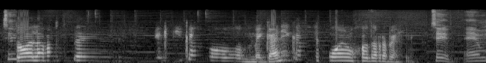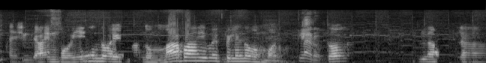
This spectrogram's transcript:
sí, toda la parte técnica o mecánica de jugar un JRPG. sí, Ahí Te vais moviendo, vais armando un mapa y vais peleando con monos. claro. Todo la, la-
